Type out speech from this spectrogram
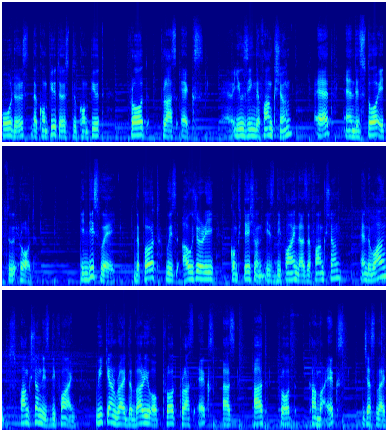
orders the computers to compute prod plus x uh, using the function add and store it to prod. In this way, the part with auxiliary computation is defined as a function, and once function is defined, we can write the value of prod plus x as add prod comma x, just like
